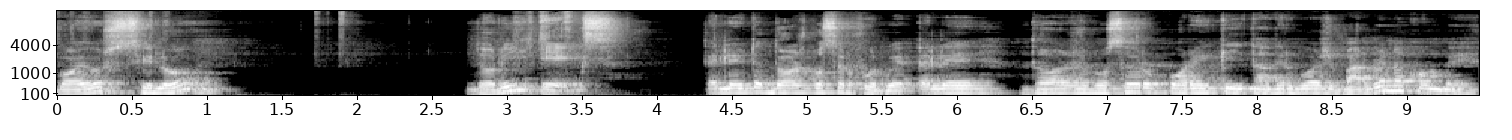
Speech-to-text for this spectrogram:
বয়স ছিল ধরি এক্স তাহলে এটা দশ বছর পূর্বে। তাহলে দশ বছর পরে কি তাদের বয়স বাড়বে না কমবে?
